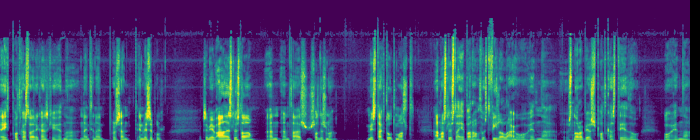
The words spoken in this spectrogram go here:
eitt podcast væri kannski hérna, 99% Invisible sem ég hef aðeins lustað á en, en það er svolítið svona mistakt út um allt. Annars lusta ég bara á, veist, fílalag og hérna, Snorrabjörns podcastið og, og hérna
